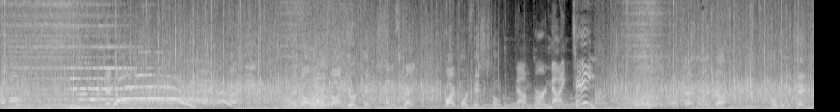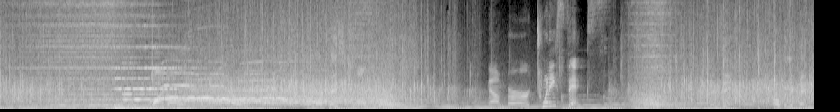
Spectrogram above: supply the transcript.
Come on. Ten dollars. That means ten dollars is not your case. That is great. Five more cases to open. Number 19. Okay, Melinda, open the case. One more cases. Number 26. Lindsay, open the case.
